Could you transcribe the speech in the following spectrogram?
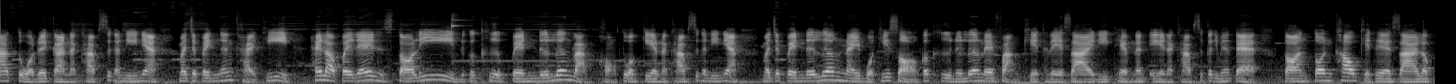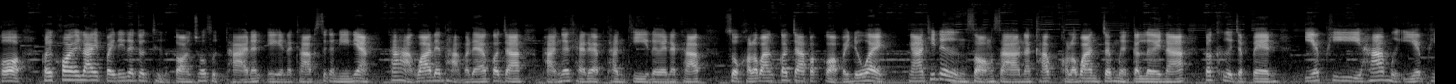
5 ตัวด้วยกันนะครับ ซึ่งอันนี้เนี่ยมันจะเป็นเงื่อนไขที่ให้เราไปเล่นสตอรี่หรือก็คือเป็นเนื้อเรื่องหลักของตัวเกมนะครับ ซึ่งอันนี้เนี่ยมันจะเป็นเนื้อเรื่องในบทที่ 2 ก็คือเนื้อเรื่องในฝั่งเขตทะเลทรายดีเทมนั่นเองนะครับซึ่งก็จะมตั้งแต่ตอนต้นเข้าเขตทเลทรายแล้วก็ค่อยๆ ไล่ไปเรื่อยๆจนถึงตอนช่วงสุดท้ายนั่นเองนะครับซึ่งอันนี้เนี่ยถ้าหากว่าได้ผ่านมาแล้วก็จะผ่านเงื่อนไขแบบทันทีเลยนะครับส่วนของรางวัลก็จะประกอบไปด้วย งานที่ 1 2 3นะครับของรางวัลจะเหมือนกันเลยนะ ก็คือจะเป็น EFP 50,000 EFP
